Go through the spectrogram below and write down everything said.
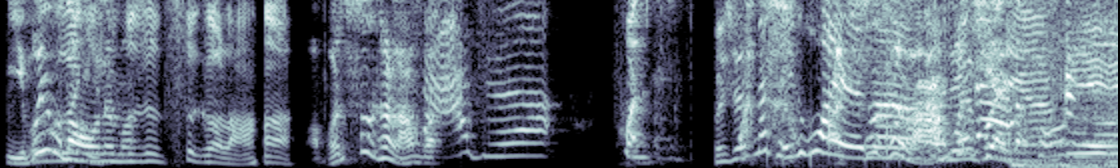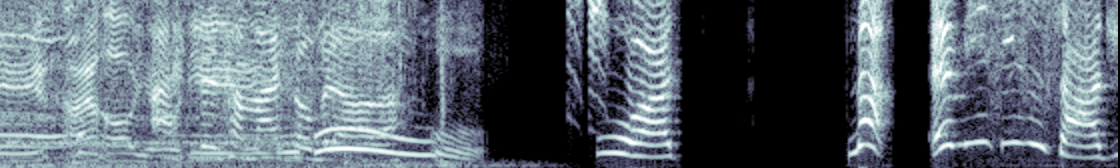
你不有刀呢吗是不？是刺客狼啊？我不是刺客狼，我傻子，不是，那谁是坏人呢？刺客狼我骗的？还好有哎，真他妈受不了了！哦，哇，那 NPC 是傻子，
